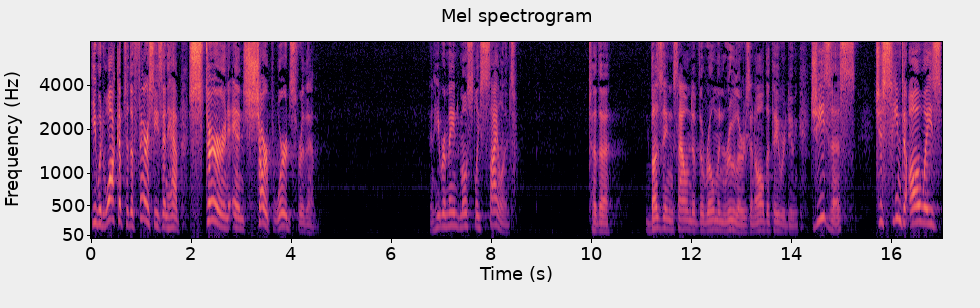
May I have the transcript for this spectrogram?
he would walk up to the Pharisees and have stern and sharp words for them and he remained mostly silent to the buzzing sound of the Roman rulers and all that they were doing. Jesus just seemed to always,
